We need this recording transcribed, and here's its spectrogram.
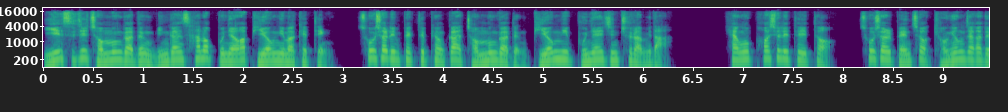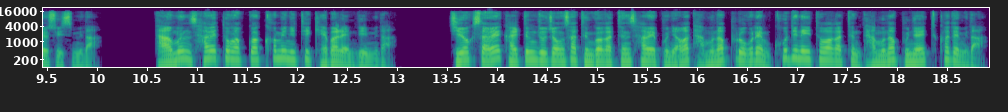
ESG 전문가 등 민간 산업 분야와 비영리 마케팅, 소셜 임팩트 평가 전문가 등 비영리 분야에 진출합니다. 향후 퍼실리테이터, 소셜 벤처 경영자가 될 수 있습니다. 다음은 사회통합과 커뮤니티 개발 MD입니다. 지역사회 갈등조정사 등과 같은 사회 분야와 다문화 프로그램 코디네이터와 같은 다문화 분야에 특화됩니다.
